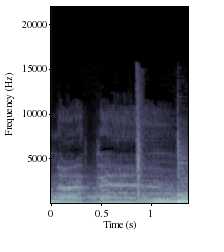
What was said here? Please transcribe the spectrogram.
nothing.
